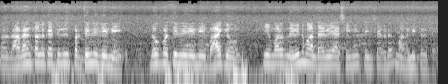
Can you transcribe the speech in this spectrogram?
अ, तालुक्यातील प्रतिनिधींनी लोकप्रतिनिधींनी भाग घेऊन ही इमारत नवीन बांधावी अशी मी त्यांच्याकडे मागणी करीत आहे.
